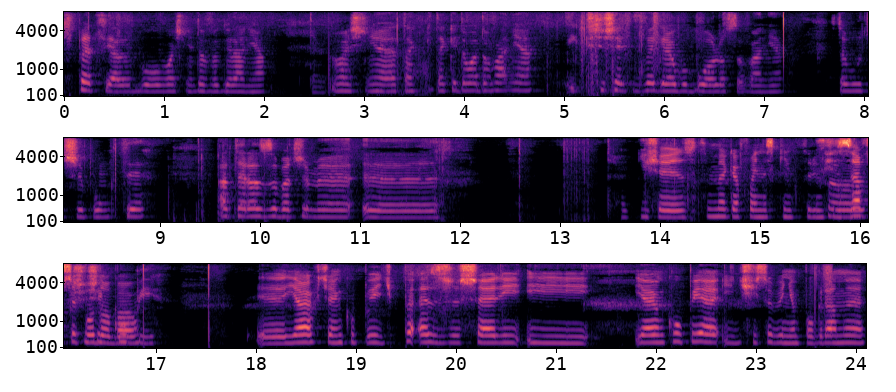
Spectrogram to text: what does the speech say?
specjal było właśnie do wygrania. Tak. Właśnie tak, takie doładowanie i Krzysiek wygrał, bo było losowanie. Zdobył 3 punkty. A teraz zobaczymy yy, Tak, dzisiaj jest mega fajny skin, który mi się zawsze Krzysiek podobał. Kupi. Y, Ja chciałem kupić PSG Shelly i ja ją kupię i dzisiaj sobie nią pogramy.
